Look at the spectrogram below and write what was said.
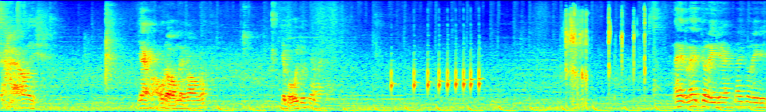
trời ơi. Da hổ độn này ngon lắm. Cho bụi chút nha bạn. Lấy lấy cái ly đi lấy cái ly đi.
